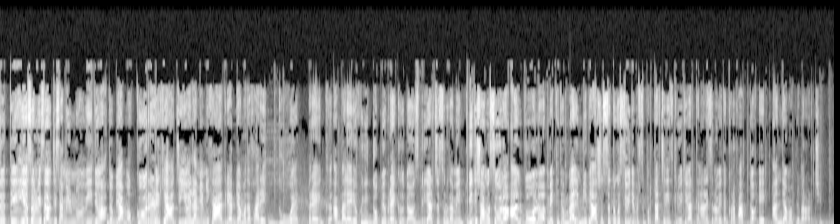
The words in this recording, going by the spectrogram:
tutti, io sono Luisa, oggi siamo in un nuovo video Dobbiamo correre perché oggi io e la mia amica Adri abbiamo da fare due prank a Valerio Quindi doppio prank, dobbiamo sbrigarci assolutamente Vi diciamo solo al volo, mettete un bel mi piace sotto questo video per supportarci iscrivetevi al canale se lo avete ancora fatto E andiamo a prepararci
